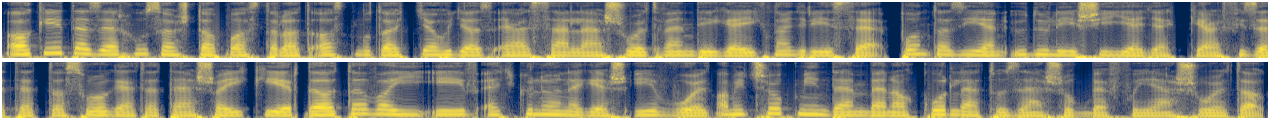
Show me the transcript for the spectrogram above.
A 2020-as tapasztalat azt mutatja, hogy az elszállásolt vendégeik nagy része pont az ilyen üdülési jegyekkel fizetett a szolgáltatásaikért, de a tavalyi év egy különleges év volt, amit sok mindenben a korlátozások befolyásoltak.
